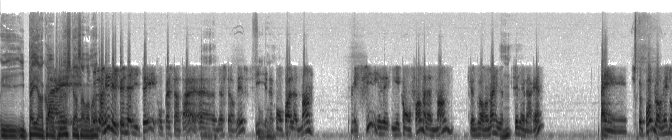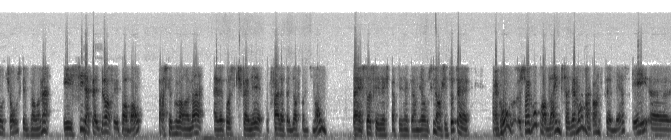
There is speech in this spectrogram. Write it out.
ils, ils payent encore Ben, plus quand ça va mal. faut donner des pénalités aux prestataires euh, de services s'il ne répond pas à la demande. Mais s'il est, il est conforme à la demande que le gouvernement lui a Mhm. fixé les barèmes, ben, tu peux pas blâmer d'autre chose que le gouvernement. Et si l'appel d'offres est pas bon, parce que le gouvernement avait pas ce qu'il fallait pour faire l'appel d'offres comme du monde, ben, ça, c'est l'expertise intermédiaire aussi. Donc, c'est tout un, un gros, c'est un gros problème, puis ça démontre encore une faiblesse. Et euh,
